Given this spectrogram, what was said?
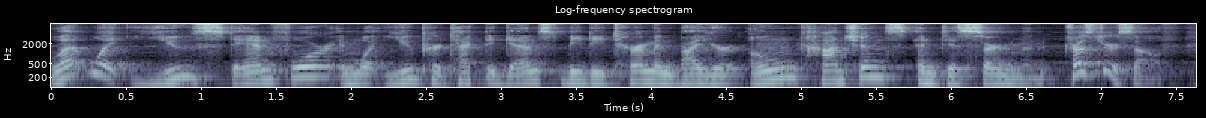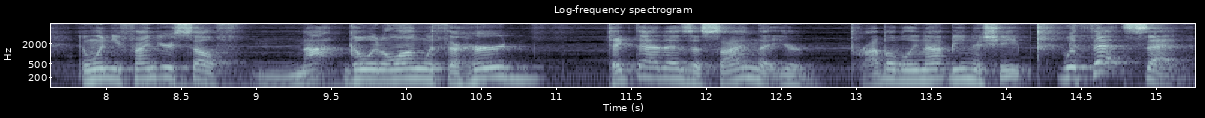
Let what you stand for and what you protect against be determined by your own conscience and discernment. Trust yourself. And when you find yourself not going along with the herd, take that as a sign that you're probably not being a sheep. With that said,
